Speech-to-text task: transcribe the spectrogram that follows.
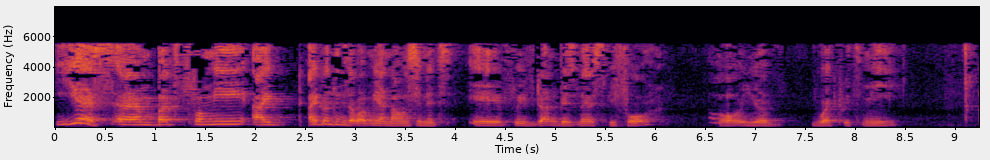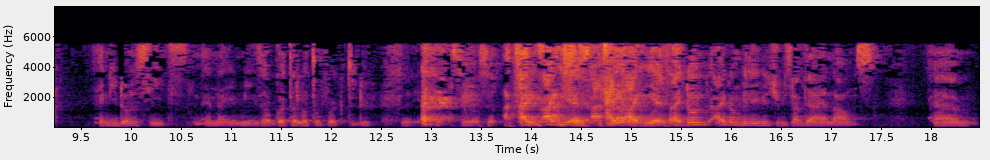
Yes, um, but for me, I I don't think it's about me announcing it. If we've done business before, or you have worked with me, and you don't see it, then it means I've got a lot of work to do. So, so, so actions, I, I, yes, I, yes, I don't I don't believe it should be something I announce. Um,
